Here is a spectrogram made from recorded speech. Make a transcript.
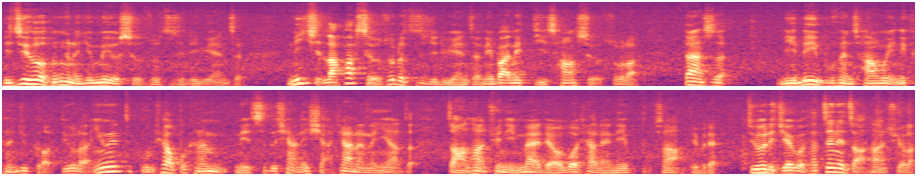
你最后很可能就没有守住自己的原则。你哪怕守住了自己的原则，你把你底仓守住了，但是你那部分仓位你可能就搞丢了，因为股票不可能每次都像你想象的那样子，涨上去你卖掉，落下来你补上，对不对？最后的结果它真的涨上去了，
